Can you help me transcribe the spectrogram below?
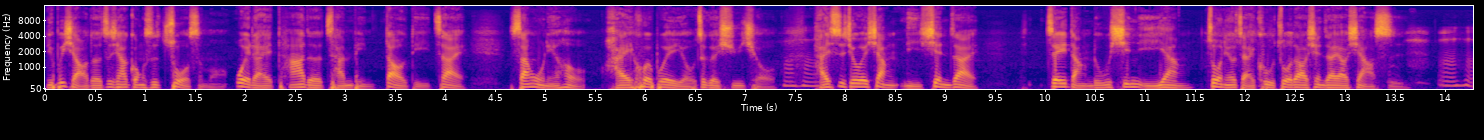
你不晓得这家公司做什么，未来它的产品到底在三五年后。还会不会有这个需求？嗯、还是就会像你现在这一档如新一样做牛仔裤做到现在要下市？嗯哼，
